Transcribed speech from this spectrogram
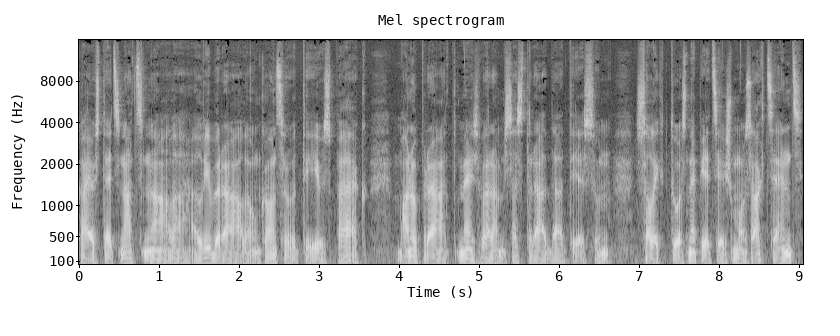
kā jau teicu, nacionālā, liberāla un konservatīva spēku, manuprāt, mēs varam sastrādāties un salikt tos nepieciešamos akcentus,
